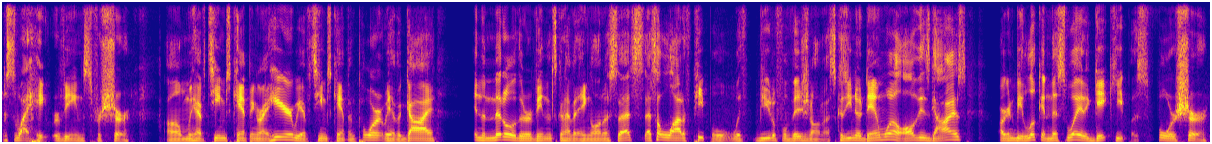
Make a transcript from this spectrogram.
This is why I hate ravines for sure. Um, we have teams camping right here. We have teams camping port. We have a guy in the middle of the ravine that's going to have an angle on us. So that's that's a lot of people with beautiful vision on us because you know damn well all these guys are going to be looking this way to gatekeep us for sure.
